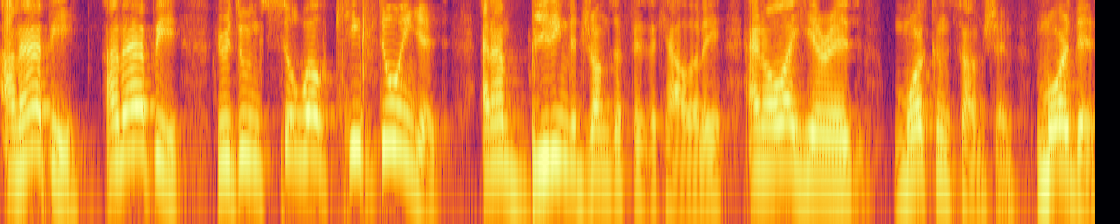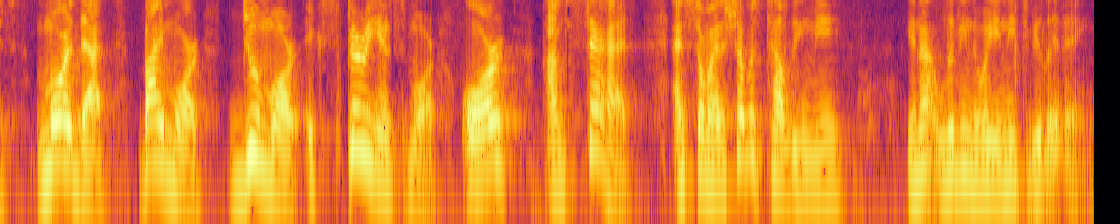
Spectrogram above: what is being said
I'm happy, I'm happy, you're doing so well, keep doing it. And I'm beating the drums of physicality, and all I hear is more consumption, more this, more that, buy more, do more, experience more, or I'm sad. And so my neshama is telling me, you're not living the way you need to be living.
